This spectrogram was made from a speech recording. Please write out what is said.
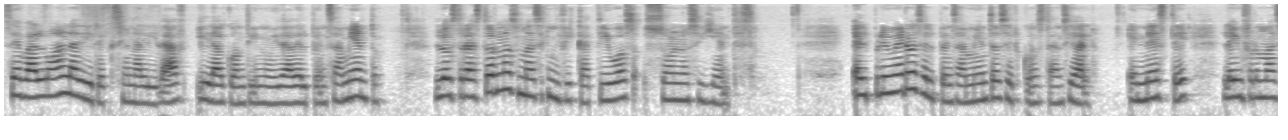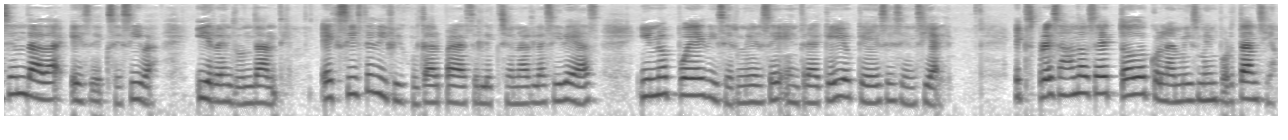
se evalúan la direccionalidad y la continuidad del pensamiento. Los trastornos más significativos son los siguientes. El primero es el pensamiento circunstancial. En este, la información dada es excesiva y redundante, existe dificultad para seleccionar las ideas y no puede discernirse entre aquello que es esencial, expresándose todo con la misma importancia.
